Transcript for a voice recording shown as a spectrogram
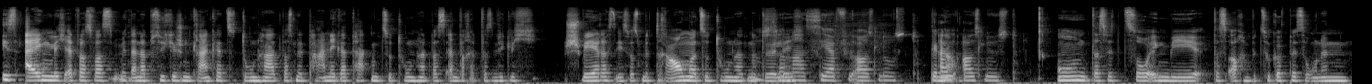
ist eigentlich etwas, was mit einer psychischen Krankheit zu tun hat, was mit Panikattacken zu tun hat, was einfach etwas wirklich Schweres ist, was mit Trauma zu tun hat Was natürlich. auch sehr viel auslöst. Genau. Auslöst. Und das wird so irgendwie, das auch in Bezug auf Personen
